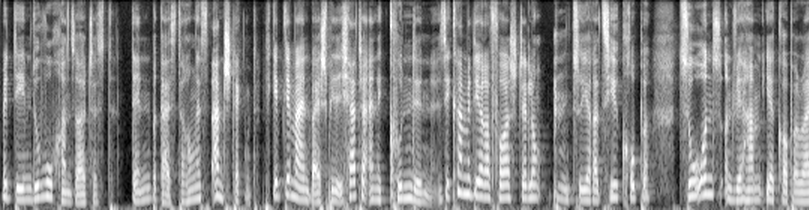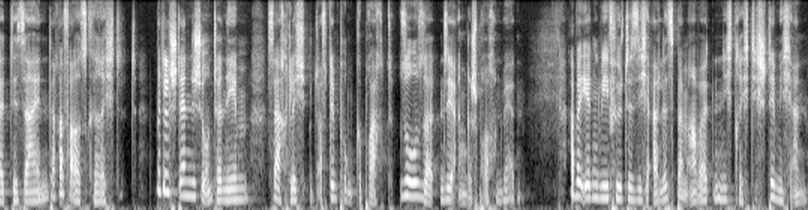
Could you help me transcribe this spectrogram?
mit dem du wuchern solltest. Denn Begeisterung ist ansteckend. Ich gebe dir mal ein Beispiel. Ich hatte eine Kundin. Sie kam mit ihrer Vorstellung zu ihrer Zielgruppe zu uns und wir haben ihr Corporate Design darauf ausgerichtet mittelständische Unternehmen sachlich und auf den Punkt gebracht. So sollten sie angesprochen werden. Aber irgendwie fühlte sich alles beim Arbeiten nicht richtig stimmig an.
